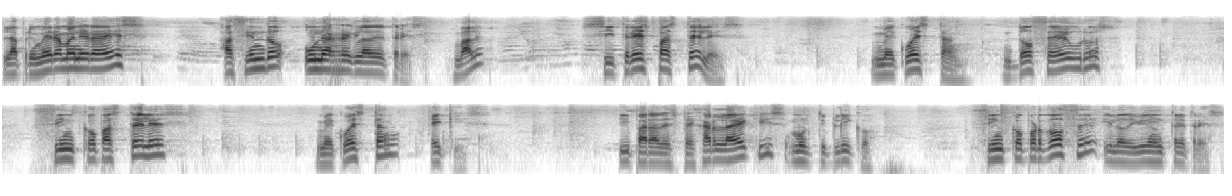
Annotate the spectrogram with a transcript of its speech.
La primera manera es haciendo una regla de tres, ¿vale? Si tres pasteles me cuestan 12 euros, cinco pasteles me cuestan X. Y para despejar la X multiplico 5 por 12 y lo divido entre 3.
